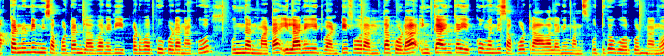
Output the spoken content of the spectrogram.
అక్కడ నుండి మీ సపోర్ట్ అండ్ లవ్ అనేది ఇప్పటి వరకు కూడా నాకు ఉందన్నమాట. ఇలానే ఈ ట్వంటీ ఫోర్ అంతా కూడా ఇంకా ఇంకా ఎక్కువ మంది సపోర్ట్ రావాలని మనస్ఫూర్తిగా కోరుకుంటున్నాను.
